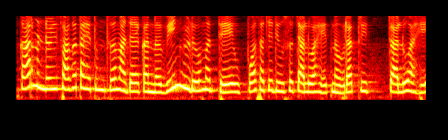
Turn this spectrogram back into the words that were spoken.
नमस्कार मंडळी स्वागत आहे तुमचं माझ्या एका नवीन व्हिडिओमध्ये. उपवासाचे दिवस चालू आहेत नवरात्री चालू आहे.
